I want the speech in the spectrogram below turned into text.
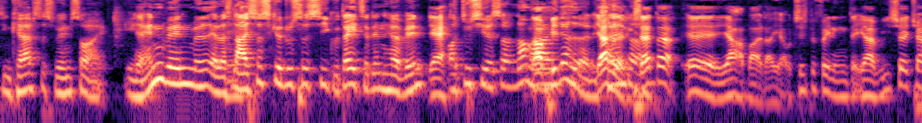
din kærestes ven, så en ja. Anden ven med, eller mm. nej, så skal du så sige goddag til den her ven, Ja. og du siger så, nå, Nå, nej, mit- jeg hedder Alexander. Jeg hedder Alexander. Øh, Jeg arbejder i Autismeforeningen. Jeg er researcher,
